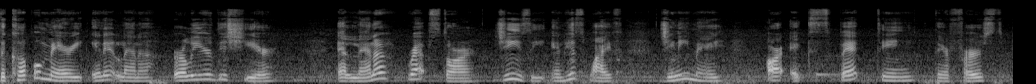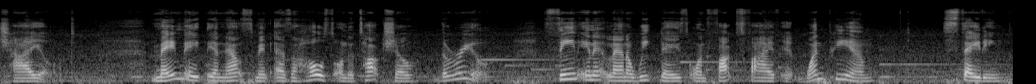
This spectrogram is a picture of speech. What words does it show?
The couple married in Atlanta earlier this year. Atlanta rap star Jeezy and his wife, Jeannie Mai, are expecting their first child. Mai made the announcement as a host on the talk show The Real, seen in Atlanta weekdays on Fox 5 at 1 p.m., stating,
